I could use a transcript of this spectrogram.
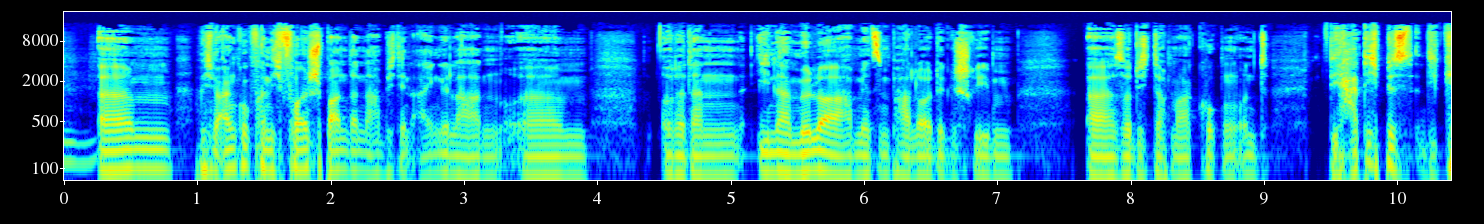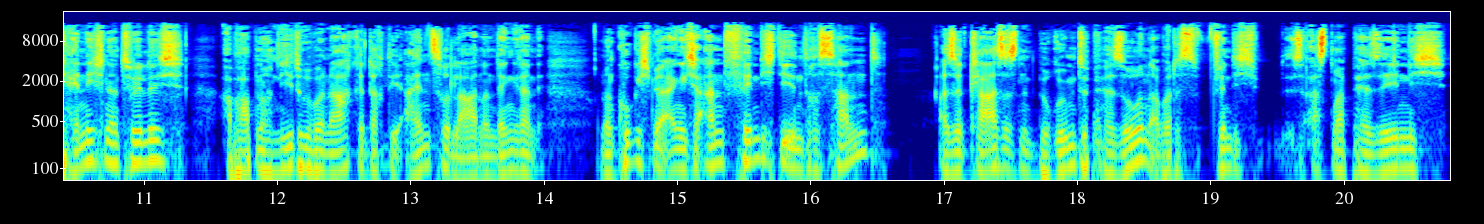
Mhm. Ähm, habe ich mir angeguckt, fand ich voll spannend, dann habe ich den eingeladen. Ähm, oder dann Ina Müller haben jetzt ein paar Leute geschrieben. äh, sollte ich doch mal gucken. Und die hatte ich bis, die kenne ich natürlich, aber habe noch nie drüber nachgedacht, die einzuladen und denke dann, und dann gucke ich mir eigentlich an, finde ich die interessant? Also klar, es ist eine berühmte Person, aber das finde ich ist erstmal per se nicht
